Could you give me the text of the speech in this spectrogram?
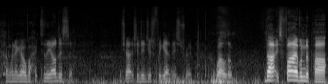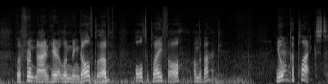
I'm going to go back to the Odyssey, which I actually did just forget this trip. Well done. That is five under par for the front nine here at Lundin Golf Club, all to play for on the back. You Yeah. look perplexed.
